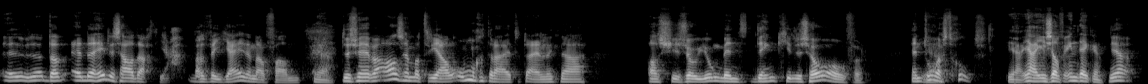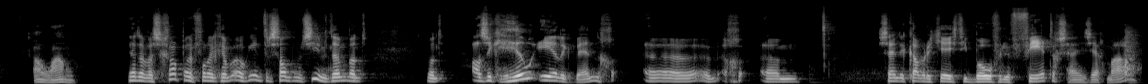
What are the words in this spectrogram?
eh, dat, en de hele zaal dacht: ja, wat weet jij er nou van? Ja. Dus we hebben al zijn materiaal omgedraaid uiteindelijk naar. Als je zo jong bent, denk je er zo over. En toen Ja. was het goed. Ja, ja, jezelf indekken. Ja, Oh, wauw. ja, dat was grappig. En vond ik hem ook interessant om te zien. Want, want, want als ik heel eerlijk ben, eh, ehm, zijn de cabaretiers die boven de 40 zijn, zeg maar,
